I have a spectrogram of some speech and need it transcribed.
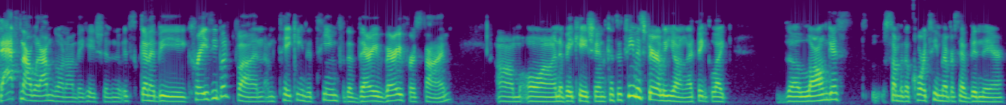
that's not what I'm going on vacation. It's gonna be crazy but fun. I'm taking the team for the very, very first time um, on a vacation because the team is fairly young. I think like the longest some of the core team members have been there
